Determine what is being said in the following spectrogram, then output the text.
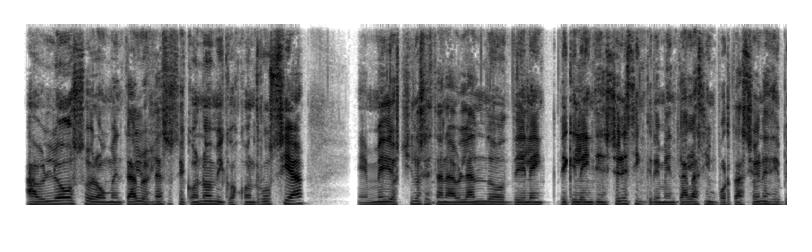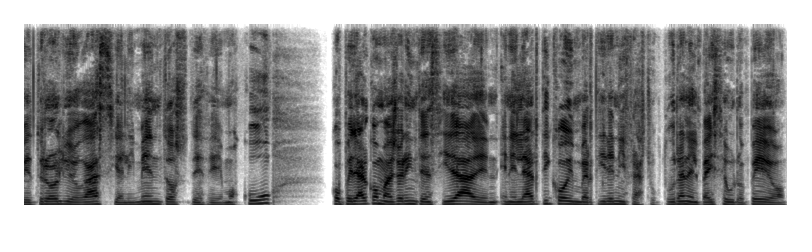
habló sobre aumentar los lazos económicos con Rusia. En medios chinos están hablando de, que la intención es incrementar las importaciones de petróleo, gas y alimentos desde Moscú, cooperar con mayor intensidad en, el Ártico e invertir en infraestructura en el país europeo.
